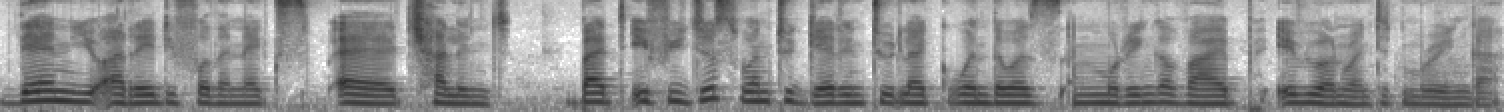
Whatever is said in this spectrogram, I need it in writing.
then you are ready for the next uh, challenge. But if you just want to get into like when there was Moringa vibe, everyone wanted Moringa.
